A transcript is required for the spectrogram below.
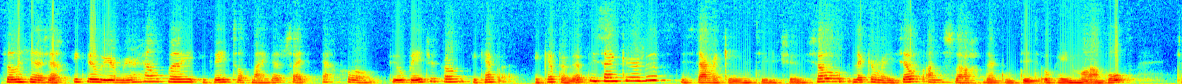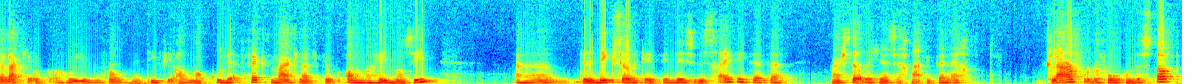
Stel dat jij zegt, ik wil hier meer help mee, ik weet dat mijn website echt gewoon veel beter kan. Ik heb, ik heb een webdesign cursus, dus daarmee kun je natuurlijk sowieso lekker met jezelf aan de slag. Daar komt dit ook helemaal aan bod. Daar laat je ook hoe je bijvoorbeeld met Divi allemaal coole effecten maakt, laat ik je ook allemaal helemaal zien. De link zal ik even in deze beschrijving zetten. Maar stel dat jij zegt, nou ik ben echt klaar voor de volgende stap.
